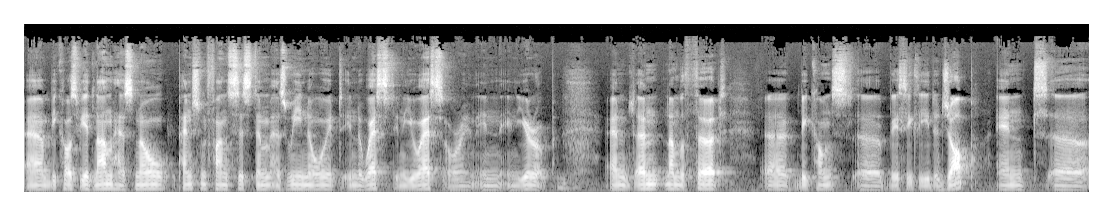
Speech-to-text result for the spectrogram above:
Um, because Vietnam has no pension fund system as we know it in the West, in the US, or in, in, in Europe. Mm-hmm. And then, number third, uh, becomes uh, basically the job. And uh,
